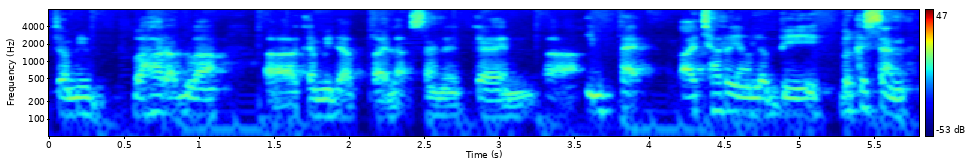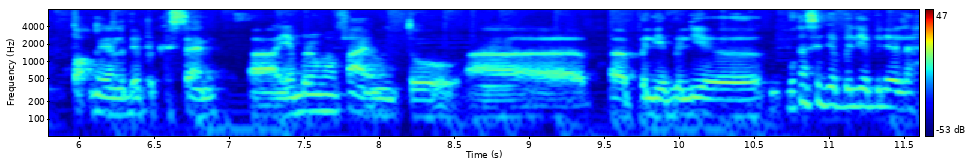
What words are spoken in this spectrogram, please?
kami berharaplah uh, kami dapat laksanakan uh, impact acara yang lebih berkesan talk yang lebih berkesan uh, yang bermanfaat untuk uh, uh, belia-belia. Bukan saja belia-belia lah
